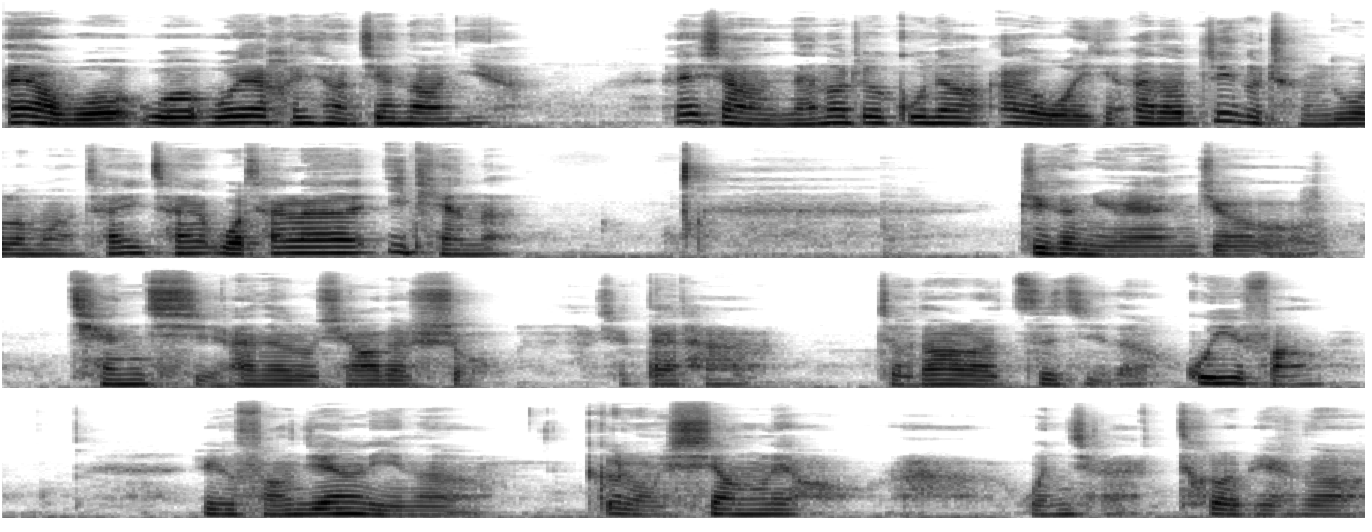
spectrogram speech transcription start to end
哎呀，我我我也很想见到你，啊还想，难道这个姑娘爱我已经爱到这个程度了吗？才才我才来一天呢。这个女人就牵起安德鲁齐奥的手，就带他走到了自己的闺房。这个房间里呢，各种香料啊，闻起来特别的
